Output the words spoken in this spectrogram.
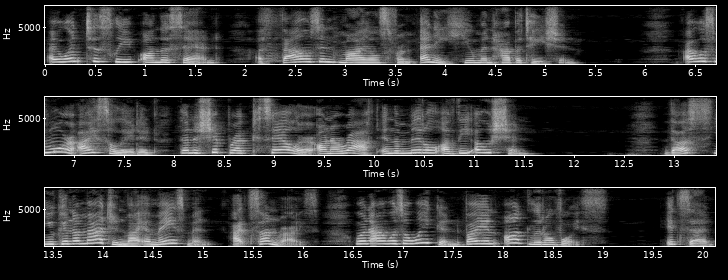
I went to sleep on the sand, a thousand miles from any human habitation. I was more isolated than a shipwrecked sailor on a raft in the middle of the ocean. Thus you can imagine my amazement at sunrise when I was awakened by an odd little voice. It said,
